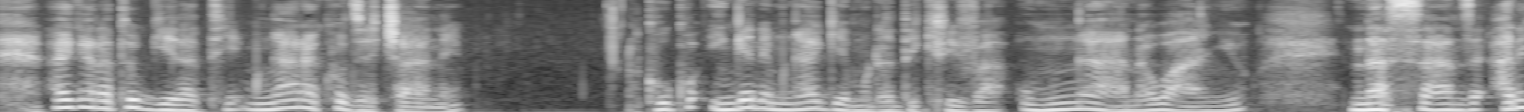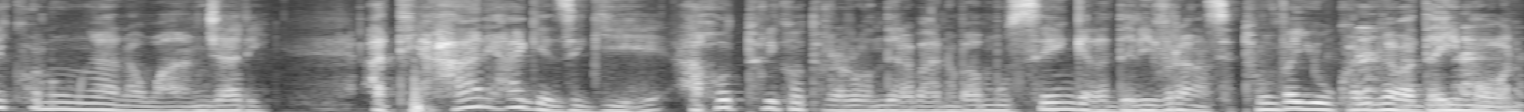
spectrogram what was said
aratubwira ati mwarakoze cyane kuko ingene mwagiye muradekiriva umwana wanyu nasanze ariko n'umwana wanjye ari. Ati hari hageze igihe aho turi ko turarondera abantu bamusengera deliverance tumva yuko ari nk'abadayimoni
